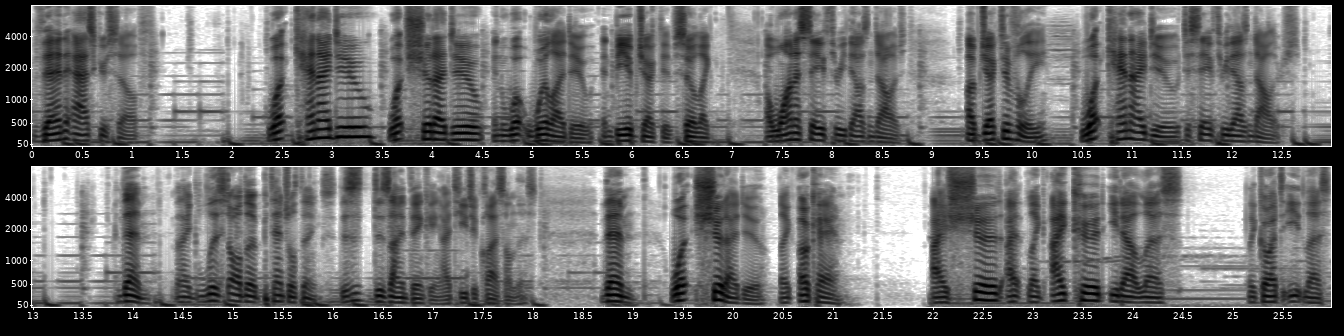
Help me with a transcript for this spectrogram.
Then ask yourself, what can I do? What should I do? And what will I do? And be objective. So like, I want to save three thousand dollars. Objectively, what can I do to save $3,000? Then, like, list all the potential things. This is design thinking. I teach a class on this. Then, what should I do? Like, okay, I should, I like, I could eat out less, like, go out to eat less.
